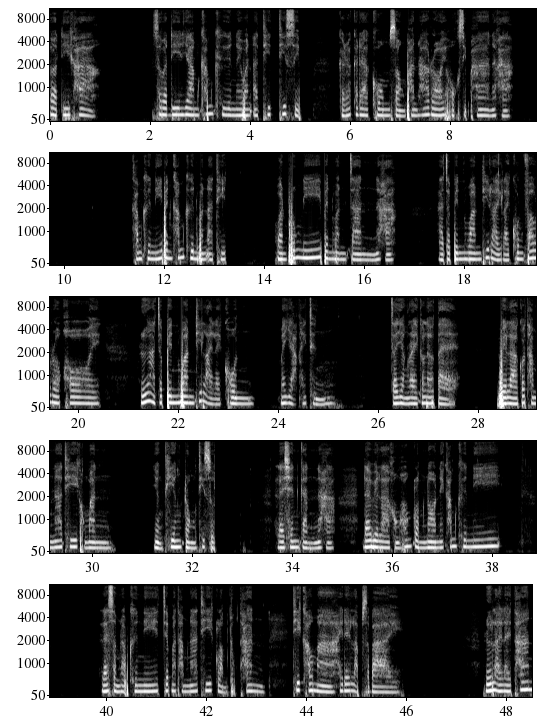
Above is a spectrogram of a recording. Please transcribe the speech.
สวัสดีค่ะ สวัสดียามค่ำคืนในวันอาทิตย์ที่ 10 กรกฎาคม 2565 นะคะ ค่ำคืนนี้เป็นค่ำคืนวันอาทิตย์ วันพรุ่งนี้เป็นวันจันทร์นะคะ อาจจะเป็นวันที่หลายๆคนเฝ้ารอคอย หรืออาจจะเป็นวันที่หลายๆคนไม่อยากให้ถึง จะอย่างไรก็แล้วแต่ เวลาก็ทำหน้าที่ของมัน อย่างเที่ยงตรงที่สุด และเช่นกันนะคะ ได้เวลาของห้องกล่อมนอนในค่ำคืนนี้ และสำหรับคืนนี้จะมาทำหน้าที่กล่อมทุกท่าน ที่เข้ามาให้ได้หลับสบาย หรือหลายๆท่าน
